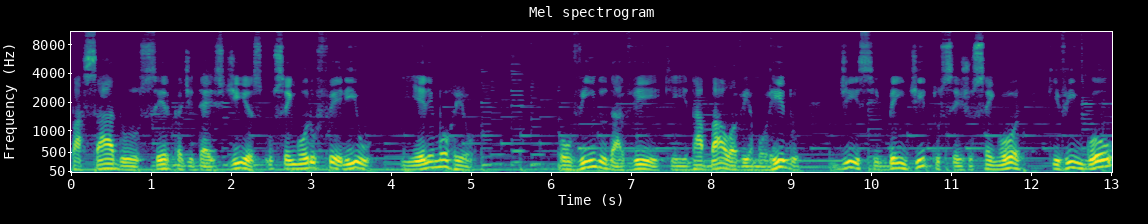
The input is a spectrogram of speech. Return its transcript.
Passados cerca de dez dias, o Senhor o feriu e ele morreu. Ouvindo Davi que Nabal havia morrido, disse: Bendito seja o Senhor que vingou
